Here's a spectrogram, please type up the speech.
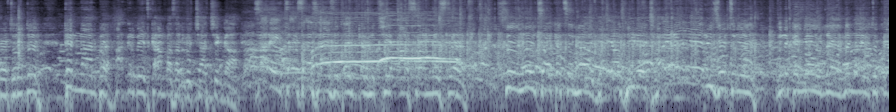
የስፖርት ውድድር ገናን በሀገር ቤት ከአምባሳደሮቻችን ጋር ዛሬ ታህሳስ 29 ቀን 2015 ሱሉልታ ከተማ የያ ቪሌጅ ሀይሌ ነው የምንገኘው። ለመላው ኢትዮጵያ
